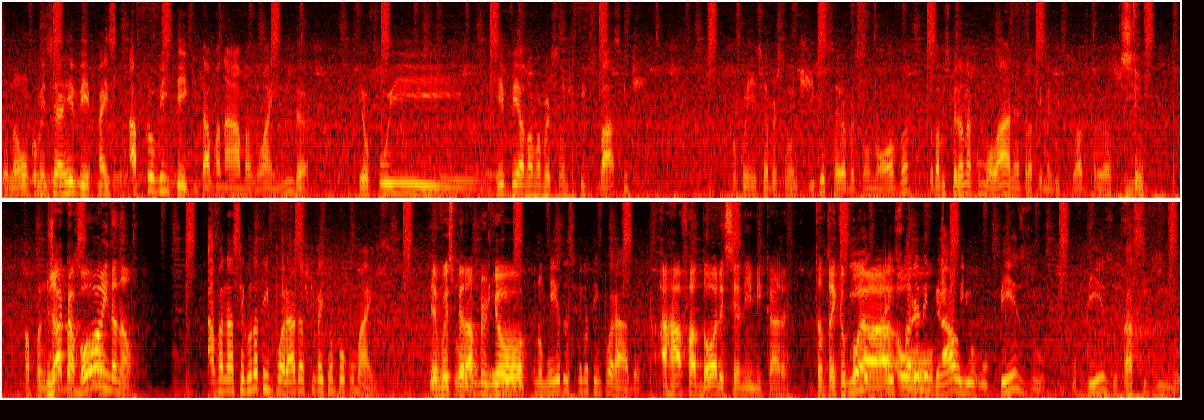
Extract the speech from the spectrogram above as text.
eu não comecei a rever, mas aproveitei que estava na Amazon ainda. Eu fui rever a nova versão de Fruits Basket. Eu conheço a versão antiga, saiu a versão nova. Eu tava esperando acumular, né, pra ter mais episódios, pra eu assistir. Sim. Já acabou só. ou ainda não? Tava na segunda temporada, acho que vai ter um pouco mais. Eu vou esperar porque meio, eu. no meio da segunda temporada. A Rafa adora esse anime, cara. Tanto é que o. A, a história o... é legal e o, o peso. O peso tá seguindo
